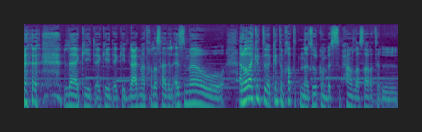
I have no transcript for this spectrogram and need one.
لا أكيد أكيد أكيد. بعد ما تخلص هذه الأزمة و... أنا والله كنت كنت مخطط إني أزوركم بس سبحان الله صارت ال...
